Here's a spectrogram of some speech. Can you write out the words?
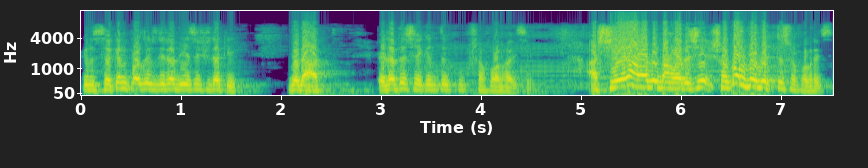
কিন্তু সেকেন্ড প্রজেক্ট যেটা দিয়েছে সেটা কি? বেদাত। এটাতে সে কিন্তু খুব সফল হয়েছে। আর শিয়ারা আমাদের বাংলাদেশে সকল প্রজেক্টে সফল হয়েছে।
